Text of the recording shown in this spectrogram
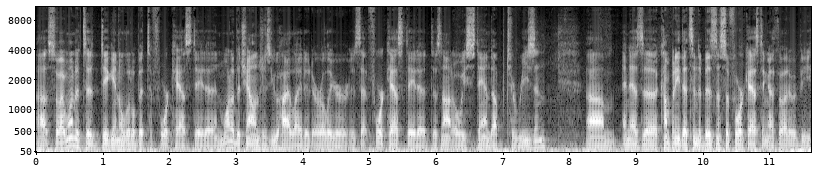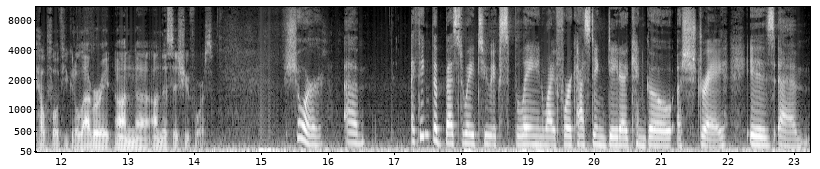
Uh, so I wanted to dig in a little bit to forecast data. And one of the challenges you highlighted earlier is that forecast data does not always stand up to reason. Um, and as a company that's in the business of forecasting, I thought it would be helpful if you could elaborate on uh, on this issue for us. Sure. Um, I think the best way to explain why forecasting data can go astray is um,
